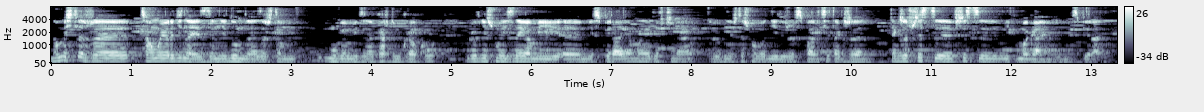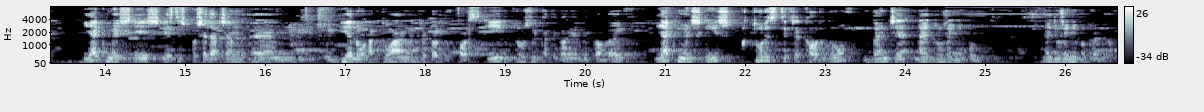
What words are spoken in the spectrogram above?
No myślę, że cała moja rodzina jest ze mnie dumna, zresztą mówią mi to na każdym kroku. Również moi znajomi e, mnie wspierają, moja dziewczyna również też mam od niej duże wsparcie, także, także wszyscy, wszyscy mi pomagają i mnie wspierają. Jak myślisz, jesteś posiadaczem em, wielu aktualnych rekordów Polski w różnych kategoriach wiekowych. Jak myślisz, który z tych rekordów będzie najdłużej niepobity? Najdłużej niepoprawiony?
